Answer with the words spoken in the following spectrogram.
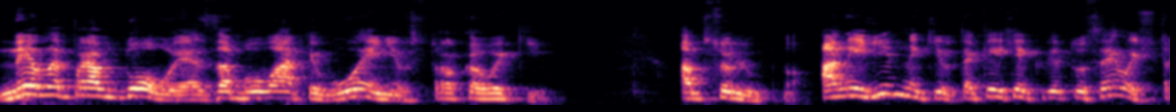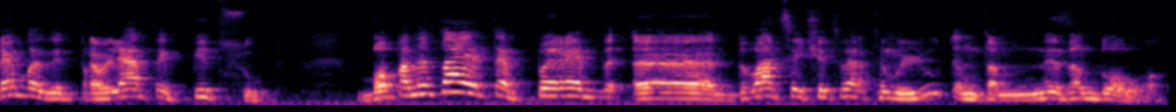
не виправдовує забувати воїнів строковиків. Абсолютно. А негідників, таких як Вітусевич, треба відправляти під суд. Бо пам'ятаєте, перед е, 24 лютим, там незадовго,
